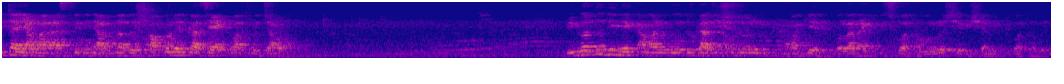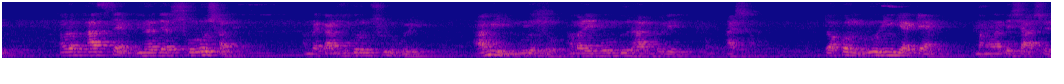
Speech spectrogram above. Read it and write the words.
এটাই আমার আজকের দিনে আপনাদের সকলের কাছে একমাত্র চাওয়া। বিগত দিনে আমার বন্ধু কাজী সুজন আমাকে বলার আগে কিছু কথা বলল, সে বিষয়ে আমি একটু কথা বলি। আমরা ফার্স্ট টাইম দুই হাজার ষোলো সালে আমরা কার্যক্রম শুরু করি। আমি মূলত আমার এই বন্ধুর হাত ধরেই আসি। তখন রোহিঙ্গা ক্যাম্প বাংলাদেশে আসে।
